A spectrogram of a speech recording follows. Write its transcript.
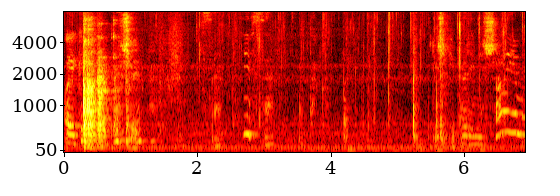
Ой, кріп, перепрошую. Все. І все. Отак. Трішки перемішаємо.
